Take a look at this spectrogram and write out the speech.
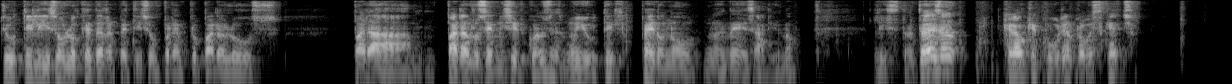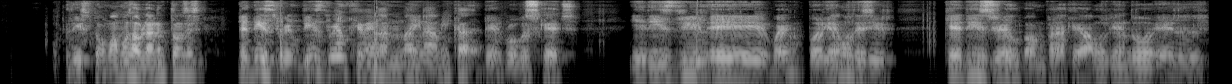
yo utilizo bloques de repetición, por ejemplo, para los para, para los semicírculos es muy útil, pero no, no es necesario, ¿no? Listo. Entonces, creo que cubre el RoboSketch. Listo. Vamos a hablar entonces de this drill. This drill tiene la misma dinámica de RoboSketch. Y this drill, eh, bueno, podríamos decir que this drill, vamos, para que vamos viendo el,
